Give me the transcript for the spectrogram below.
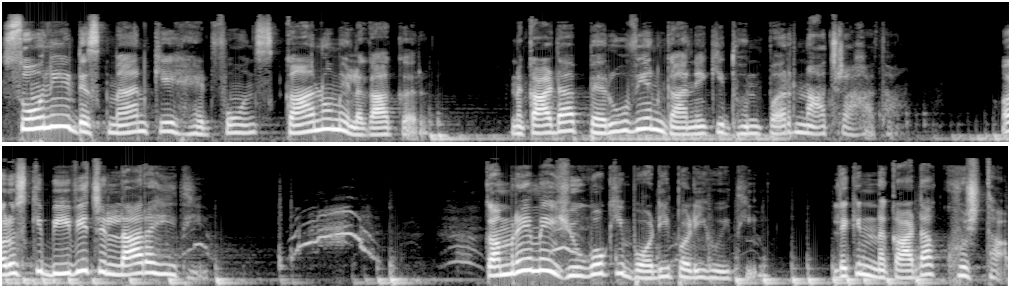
सोनी डिस्कमैन के हेडफोन्स कानों में लगाकर नकाडा पेरूवियन गाने की धुन पर नाच रहा था। और उसकी बीवी चिल्ला रही थी। कमरे में ह्यूगो की बॉडी पड़ी हुई थी, लेकिन नकाडा खुश था,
